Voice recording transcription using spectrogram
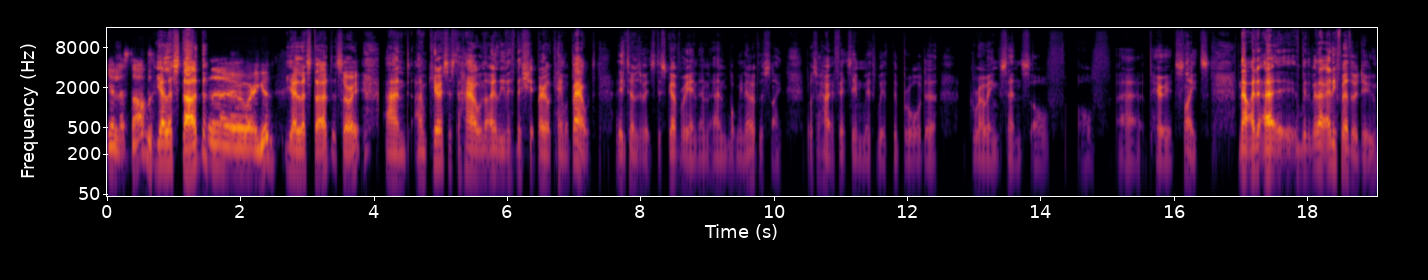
Gjellestad. Yellestad Uh, very good. Yellestad, sorry. And I'm curious as to how not only this, this ship burial came about in terms of its discovery and, and, and what we know of the site, but also how it fits in with, with the broader growing sense of of uh, period sites. Now, uh, without any further ado,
